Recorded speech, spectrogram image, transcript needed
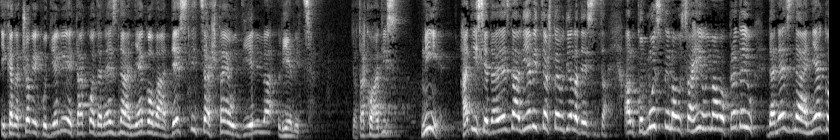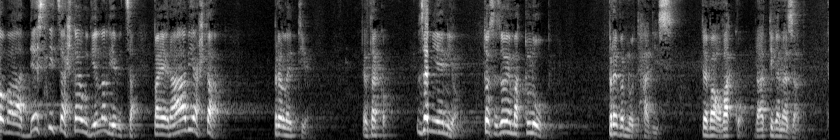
I kada čovjek udjeljuje tako da ne zna njegova desnica šta je udjelila lijevica. Je tako hadis? Nije. Hadis je da ne zna lijevica šta je udjela desnica. Ali kod muslima u sahiju imamo predaju da ne zna njegova desnica šta je udjela lijevica. Pa je ravija šta? Preletio. Je tako? Zamijenio. To se zove maklub. Prevrnut hadis. Treba ovako. Vrati ga nazad. E,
